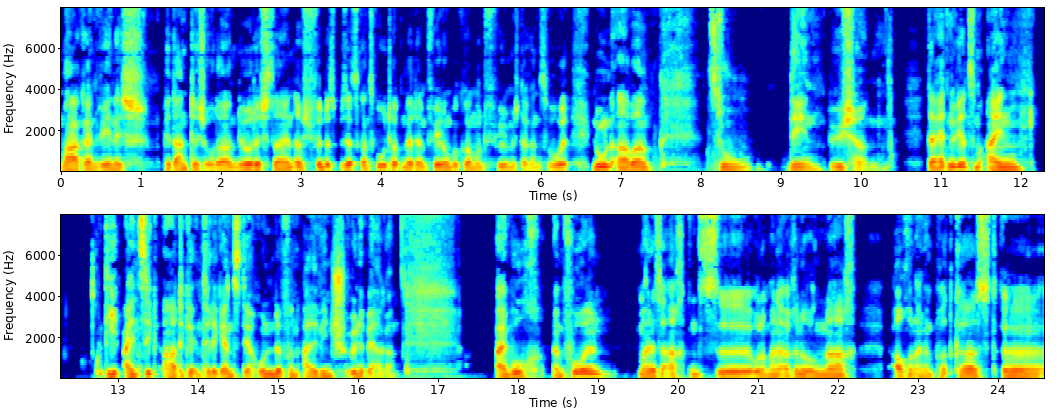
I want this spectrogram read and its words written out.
mag ein wenig pedantisch oder nerdig sein, aber ich finde es bis jetzt ganz gut, habe nette Empfehlungen bekommen und fühle mich da ganz wohl. Nun aber zu den Büchern. Da hätten wir zum einen die einzigartige Intelligenz der Hunde von Alwin Schöneberger. Ein Buch empfohlen, meines Erachtens äh, oder meiner Erinnerung nach, auch in einem Podcast äh,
